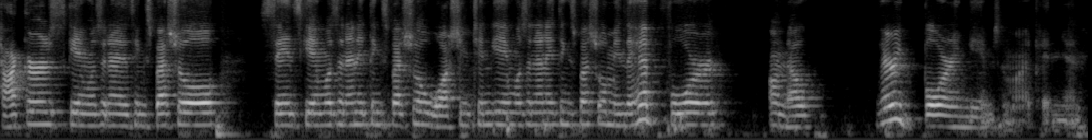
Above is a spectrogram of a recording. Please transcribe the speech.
Packers game wasn't anything special. Saints game wasn't anything special. Washington game wasn't anything special. I mean, they had four, oh no, very boring games in my opinion.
